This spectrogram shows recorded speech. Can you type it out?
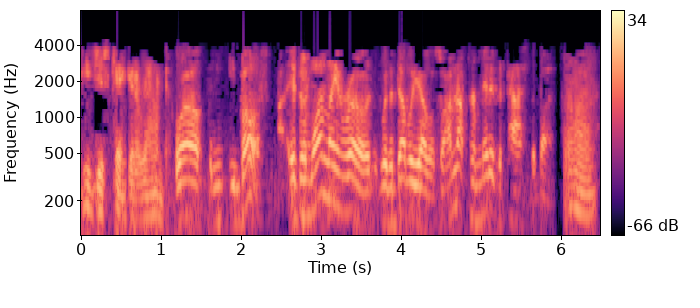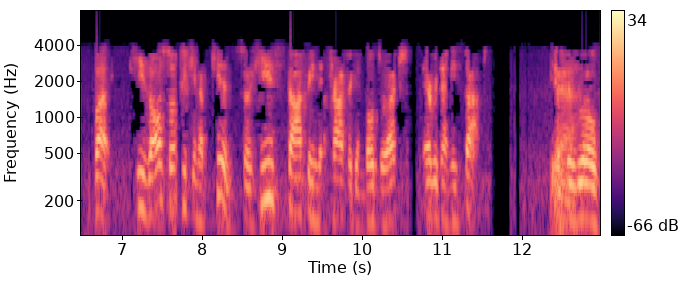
he just can't get around? Well, both. It's a one lane road with a double yellow, so I'm not permitted to pass the bus. Uh, But he's also picking up kids, so he's stopping traffic in both directions every time he stops. If Yeah. his little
